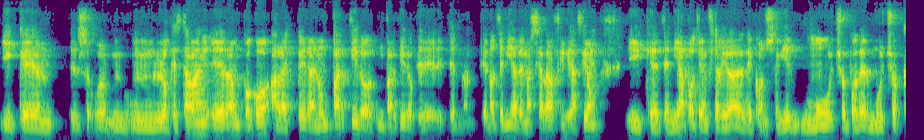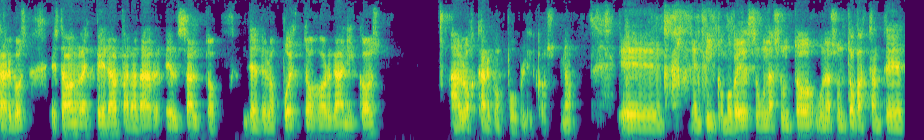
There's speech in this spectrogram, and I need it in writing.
y que mm, lo que estaban era un poco a la espera en un partido, un partido que, que, no, que, no, tenía demasiada afiliación y que tenía potencialidades de conseguir mucho poder, muchos cargos, estaban a la espera para dar el salto desde los puestos orgánicos a los cargos públicos. ¿no? Eh, en fin, como ves, un asunto, un asunto bastante,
